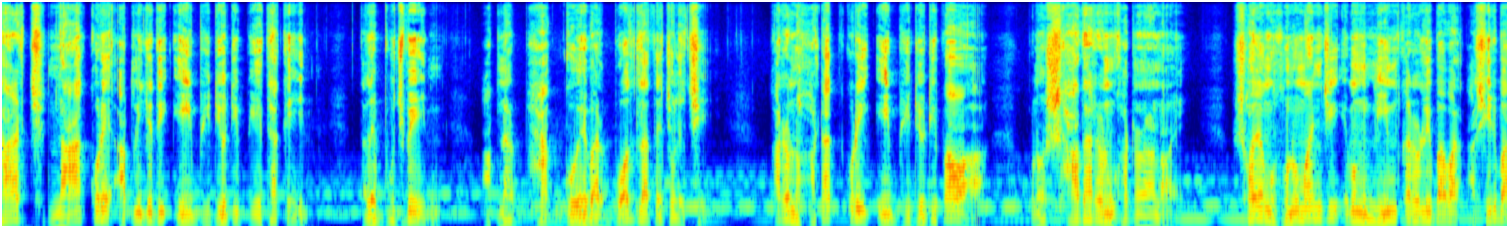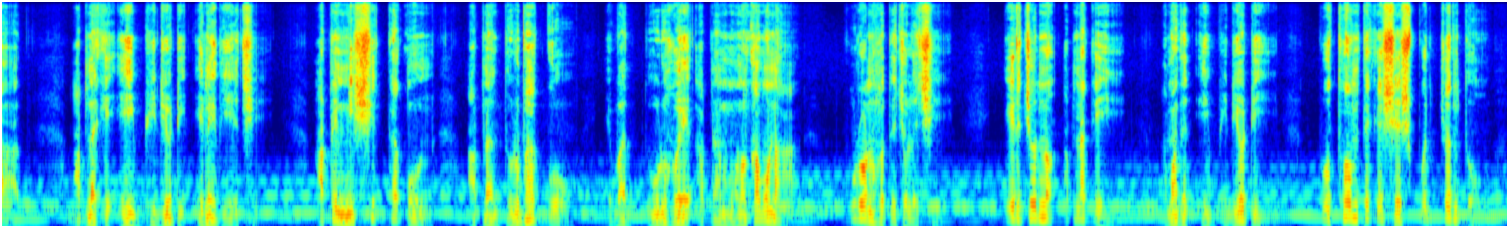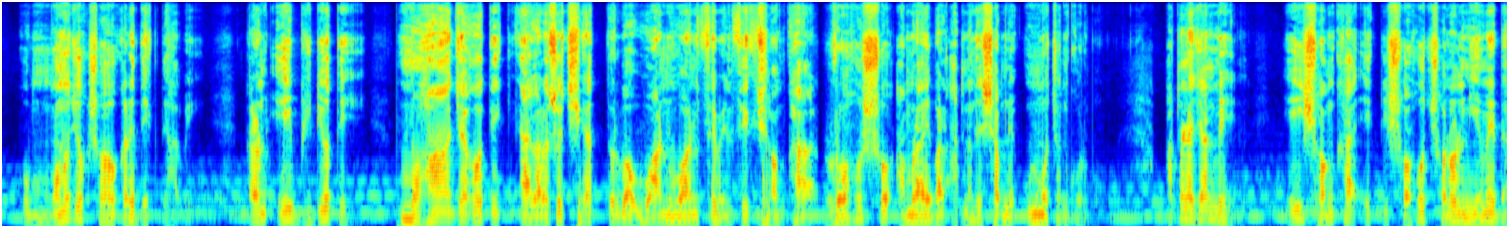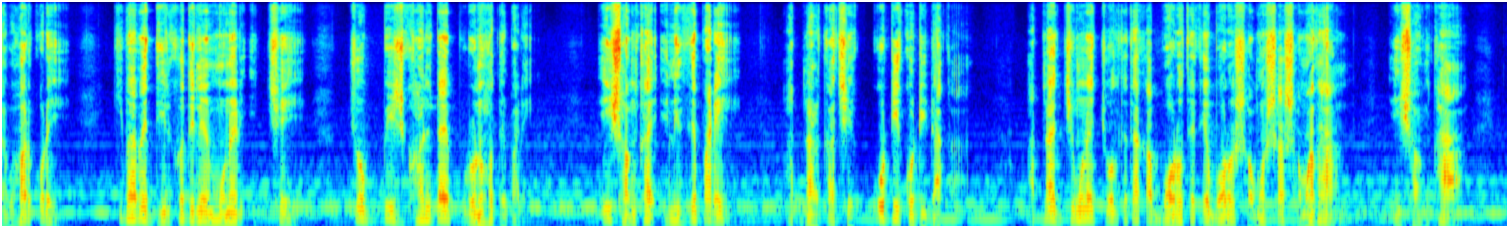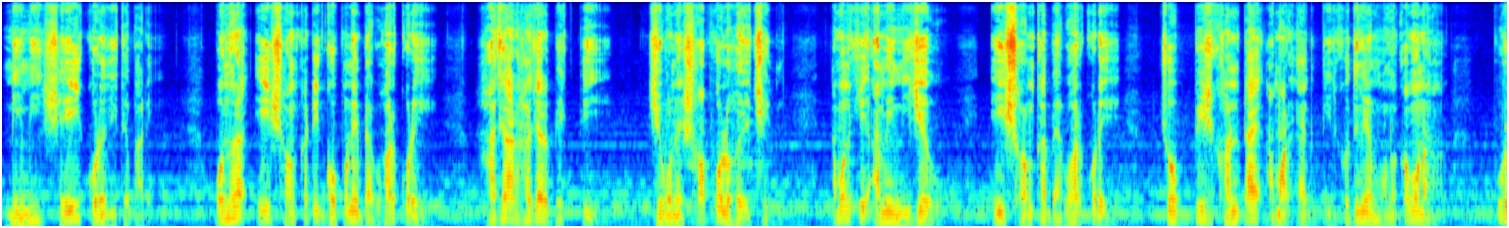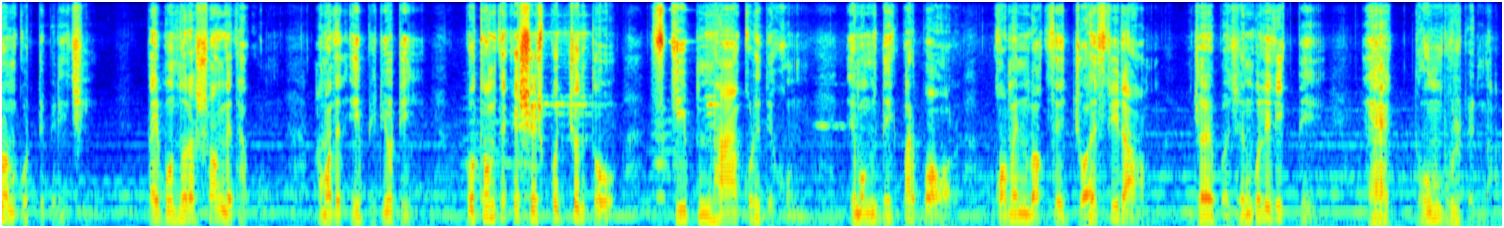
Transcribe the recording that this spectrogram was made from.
Search না করে আপনি যদি এই ভিডিওটি পেয়ে থাকেন, তাহলে বুঝবেন আপনার ভাগ্য এবার বদলাতে চলেছে। কারণ হঠাৎ করেই এই ভিডিওটি পাওয়া কোনো সাধারণ ঘটনা নয়। স্বয়ং হনুমানজি এবং নিম কারলি বাবার আশীর্বাদ আপনাকে এই ভিডিওটি এনে দিয়েছে। আপনি নিশ্চিত থাকুন, আপনার দুর্ভাগ্য এবার দূর হয়ে আপনার মনোকামনা পূরণ হতে চলেছে। এর জন্য আপনাকে আমাদের এই ভিডিওটি প্রথম থেকে শেষ পর্যন্ত খুব মনোযোগ সহকারে দেখতে হবে। কারণ এই ভিডিওতে মহাজাগতিক এগারোশো ছিয়াত্তর বা ওয়ান ওয়ান সেভেন সিক্স সংখ্যার রহস্য আমরা এবার আপনাদের সামনে উন্মোচন করব। আপনারা জানবেন, এই সংখ্যা একটি সহজ সরল নিয়মে ব্যবহার করে কীভাবে দীর্ঘদিনের মনের ইচ্ছে চব্বিশ ঘন্টায় পূরণ হতে পারে। এই সংখ্যা এনে দিতে পারে আপনার কাছে কোটি কোটি টাকা। আপনার জীবনে চলতে থাকা বড় থেকে বড় সমস্যার সমাধান এই সংখ্যা নিমিষেই করে দিতে পারে। বন্ধুরা, এই সংখ্যাটি গোপনে ব্যবহার করে হাজার হাজার ব্যক্তি জীবনে সফল হয়েছেন। এমনকি আমি নিজেও এই সংখ্যা ব্যবহার করে চব্বিশ ঘন্টায় আমার এক দীর্ঘদিনের মনোকামনা পূরণ করতে পেরেছি। তাই বন্ধুরা, সঙ্গে থাকুন। আমাদের এই ভিডিওটি প্রথম থেকে শেষ পর্যন্ত স্কিপ না করে দেখুন এবং দেখবার পর কমেন্ট বক্সে জয় শ্রীরাম, জয় বজরঙ্গলি লিখতে একদম ভুলবেন না।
